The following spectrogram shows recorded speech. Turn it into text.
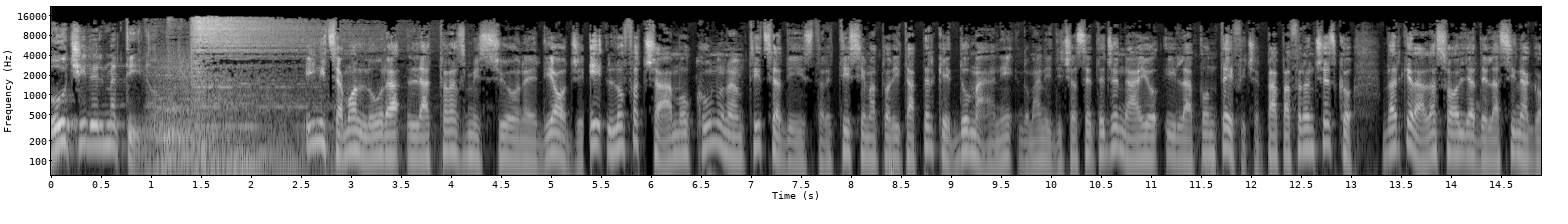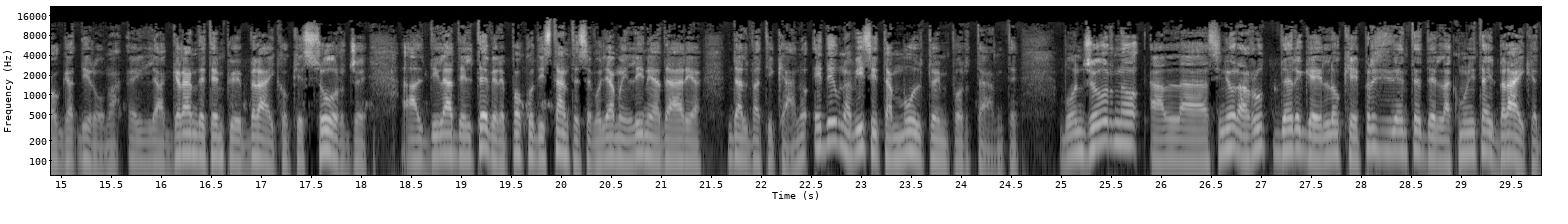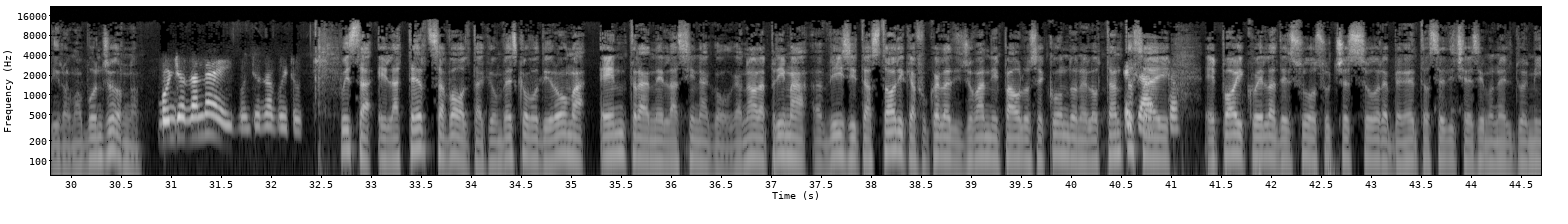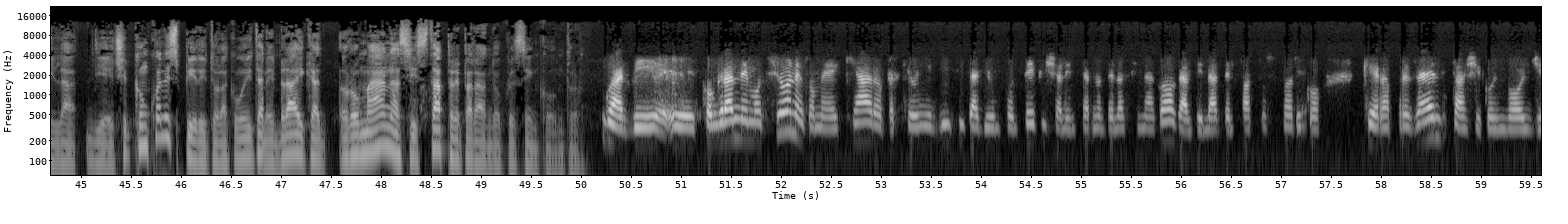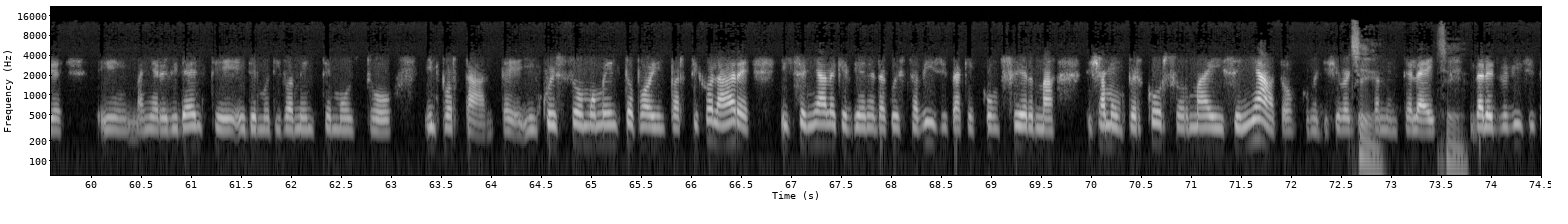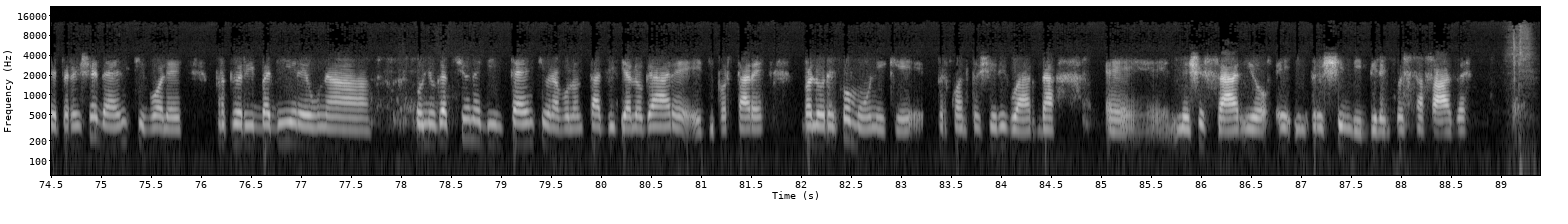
Voci del mattino. Iniziamo allora la trasmissione di oggi e lo facciamo con una notizia di strettissima attualità perché domani, domani 17 gennaio, il pontefice Papa Francesco varcherà la soglia della sinagoga di Roma, il grande tempio ebraico che sorge al di là del Tevere, poco distante se vogliamo in linea d'aria dal Vaticano ed è una visita molto importante. Buongiorno alla signora Ruth Dereghello che è presidente della comunità ebraica di Roma. Buongiorno. Buongiorno a lei, buongiorno a voi tutti. Questa è la terza volta che un vescovo di Roma entra nella sinagoga. No? La prima visita storica fu quella di Giovanni Paolo II nell'86 esatto. e poi quella del suo successore Benedetto XVI nel 2010. Con quale spirito la comunità ebraica romana si sta preparando a questo incontro? Guardi, eh, con grande emozione, come è chiaro, perché ogni visita di un pontefice all'interno della sinagoga, al di là del fatto storico che rappresenta, ci coinvolge in maniera evidente ed emotivamente molto importante. In questo momento poi in particolare il segnale che viene da questa visita che conferma diciamo, un percorso ormai segnato, come diceva sì, giustamente lei, sì. dalle due visite precedenti, vuole proprio ribadire una coniugazione di intenti, una volontà di dialogare e di portare valori comuni che per quanto ci riguarda è necessario e imprescindibile in questa fase.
